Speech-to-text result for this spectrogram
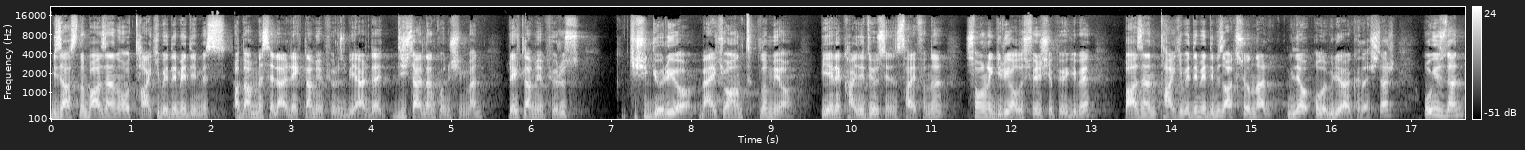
Biz aslında bazen o takip edemediğimiz adam mesela reklam yapıyoruz bir yerde. Dijitalden konuşayım ben. Reklam yapıyoruz. Kişi görüyor. Belki o an tıklamıyor. Bir yere kaydediyor senin sayfanı. Sonra giriyor alışveriş yapıyor gibi. Bazen takip edemediğimiz aksiyonlar bile olabiliyor arkadaşlar. O yüzden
